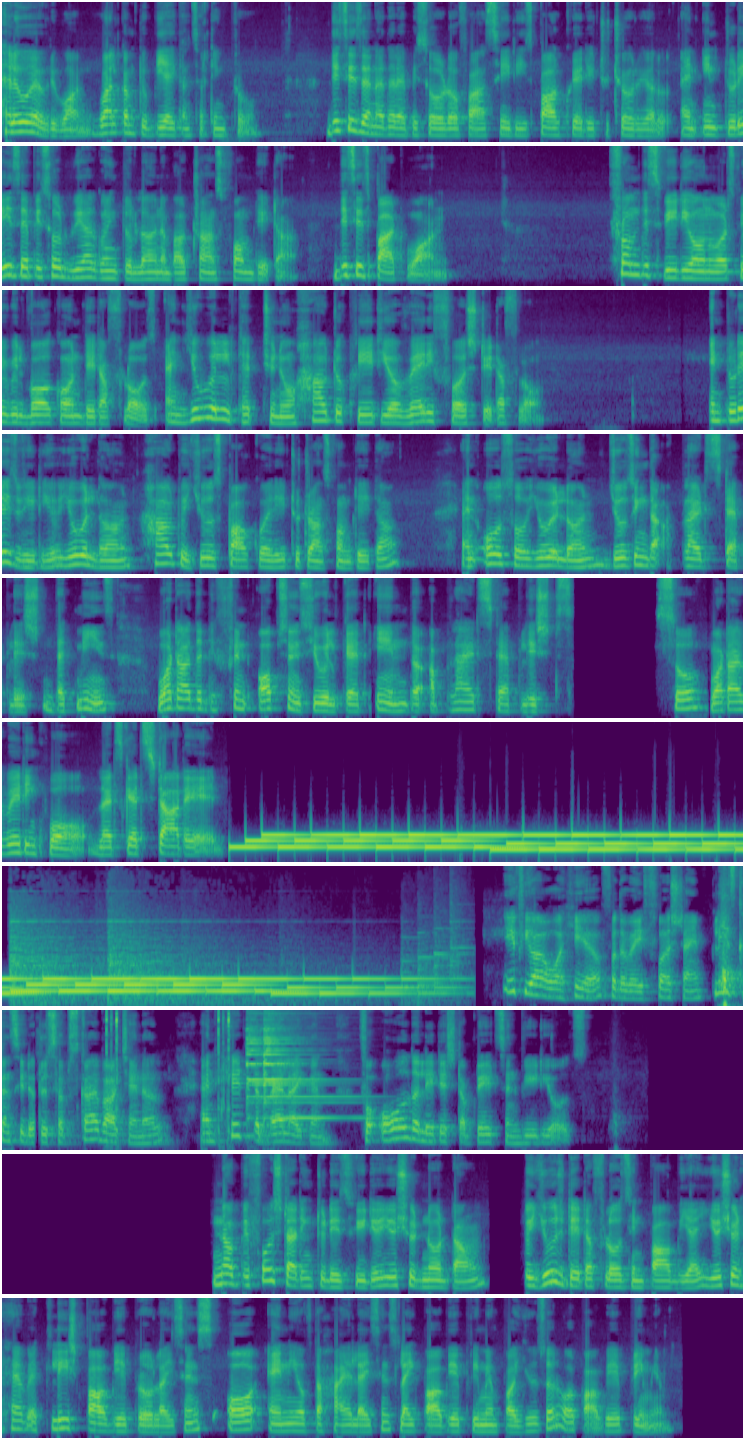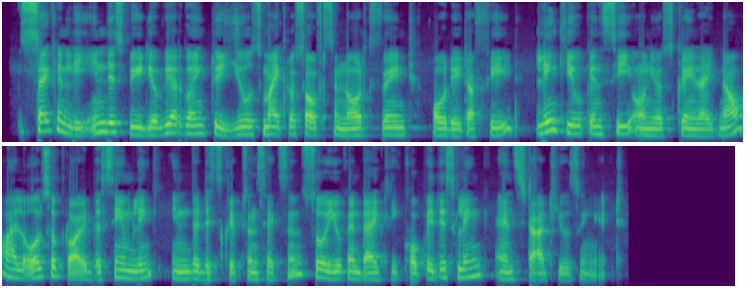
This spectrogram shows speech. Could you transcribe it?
Hello everyone, welcome to BI Consulting Pro. This is another episode of our series Power Query tutorial and in today's episode we are going to learn about transform data. This is part 1. From this video onwards we will work on data flows and you will get to know how to create your very first data flow. In today's video you will learn how to use Power Query to transform data and also you will learn using the applied step list. That means what are the different options you will get in the applied step lists? So what are you waiting for? Let's get started. If you are over here for the very first time, please consider to subscribe our channel and hit the bell icon for all the latest updates and videos. Now before starting today's video, you should note down to use data flows in Power BI, you should have at least Power BI Pro license or any of the higher license like Power BI Premium per user or Power BI Premium. Secondly, in this video, we are going to use Microsoft's Northwind OData feed. Link you can see on your screen right now. I'll also provide the same link in the description section so you can directly copy this link and start using it.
